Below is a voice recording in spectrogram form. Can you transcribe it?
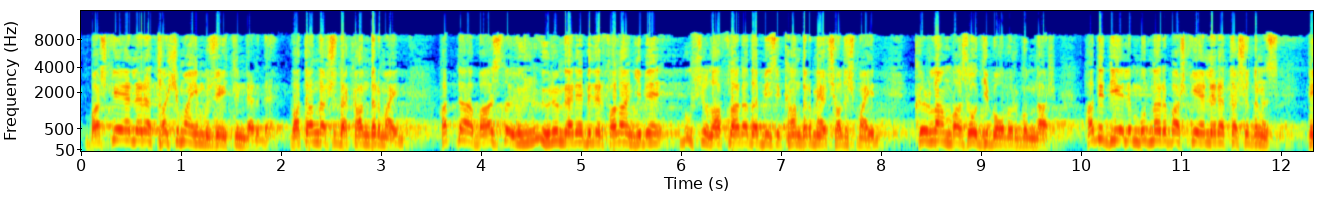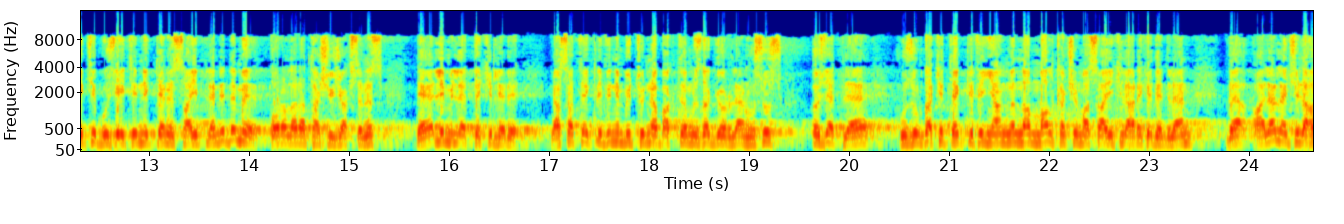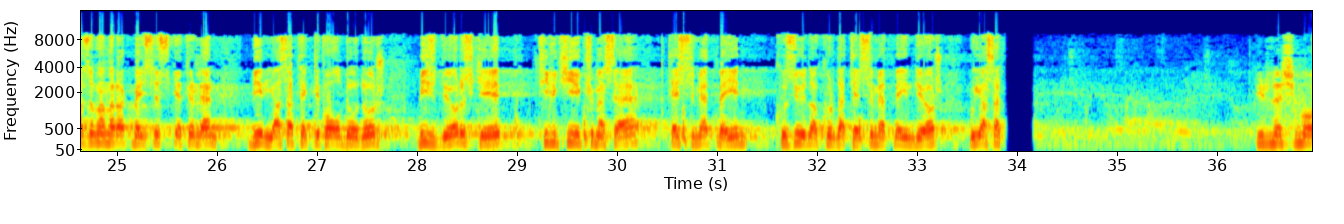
Başka yerlere taşımayın bu zeytinleri de. Vatandaşı da kandırmayın. Hatta bazı da ür- ürün verebilir falan gibi bu şu laflarla da bizi kandırmaya çalışmayın. Kırılan vazo gibi olur bunlar. Hadi diyelim bunları başka yerlere taşıdınız. Peki bu zeytinliklerin sahiplerini de mi oralara taşıyacaksınız? Değerli milletvekilleri, yasa teklifinin bütününe baktığımızda görülen husus özetle huzurdaki teklifin yangından mal kaçırma sahikiyle hareket edilen ve alelacele hazırlanarak meclis getirilen bir yasa teklifi olduğudur. Biz diyoruz ki tilkiyi kümese teslim etmeyin, kuzuyu da kurda teslim etmeyin diyor. Bu yasa Birleşimi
